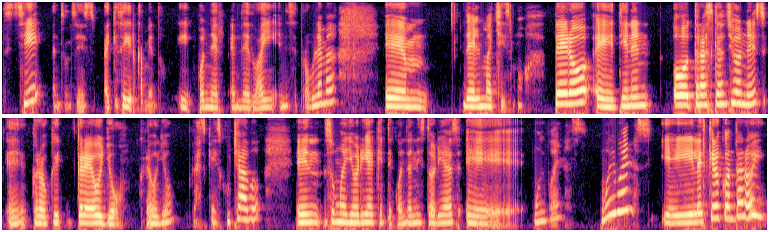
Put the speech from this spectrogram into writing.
Sí, entonces hay que seguir cambiando y poner el dedo ahí en ese problema em, del machismo. Pero eh, tienen otras canciones, eh, creo que, creo yo, creo yo, las que he escuchado, en su mayoría que te cuentan historias eh, muy buenas, muy buenas. Y, les quiero contar hoy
